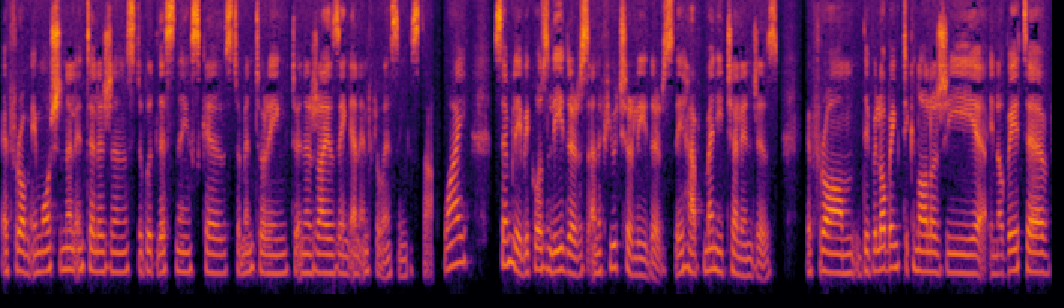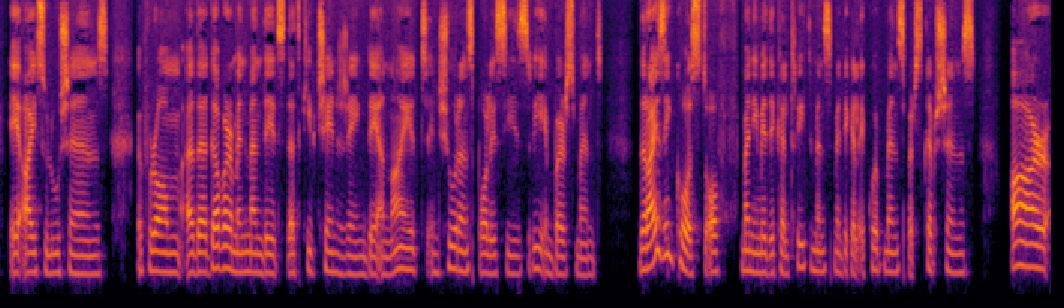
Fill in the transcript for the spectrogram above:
Uh, from emotional intelligence to good listening skills to mentoring to energizing and influencing staff. Why? Simply because leaders and future leaders, they have many challenges uh, from developing technology, innovative AI solutions, uh, from the government mandates that keep changing day and night, insurance policies, reimbursement, the rising cost of many medical treatments, medical equipments, prescriptions, are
